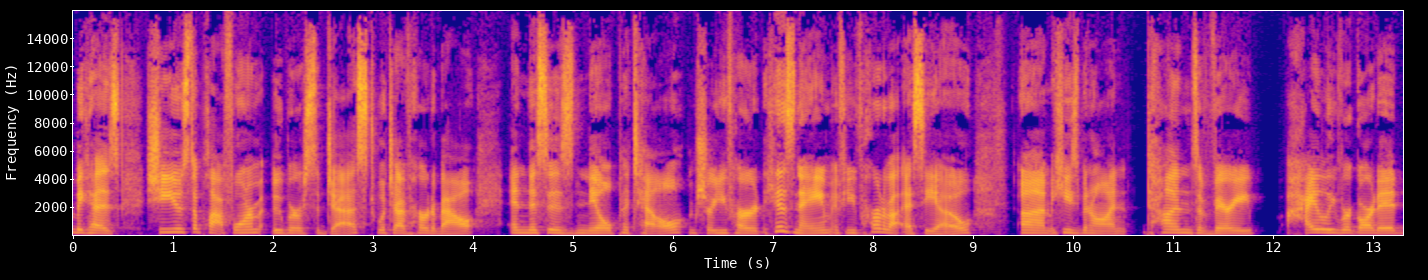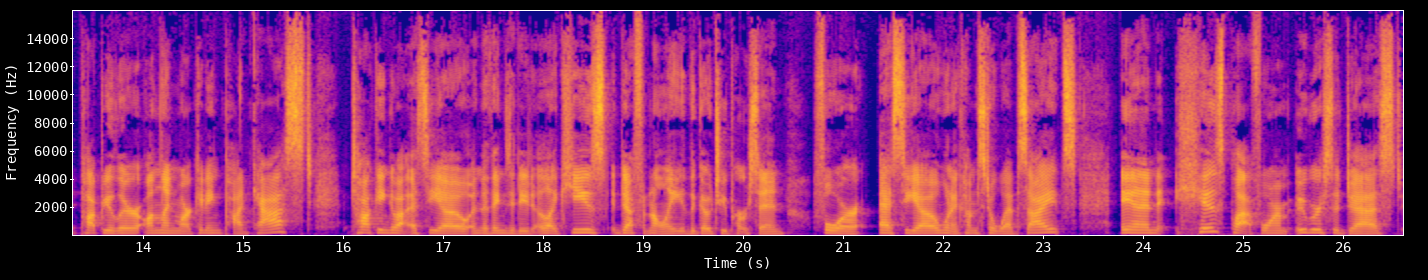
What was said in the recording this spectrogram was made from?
because she used the platform Ubersuggest, which I've heard about. And this is Neil Patel. I'm sure you've heard his name if you've heard about SEO. Um, he's been on tons of very highly regarded, popular online marketing podcast talking about SEO and the things that he like he's definitely the go-to person for SEO when it comes to websites. And his platform Ubersuggest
